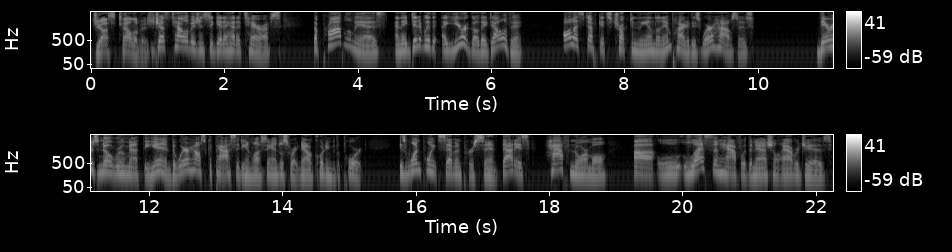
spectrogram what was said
Just television. just televisions to get ahead of tariffs. The problem is, and they did it with a year ago, they dealt with it. all that stuff gets trucked into the Inland Empire to these warehouses. There is no room at the end. The warehouse capacity in Los Angeles right now, according to the port, is 1.7%. That is half normal, uh, l- less than half what the national average is.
